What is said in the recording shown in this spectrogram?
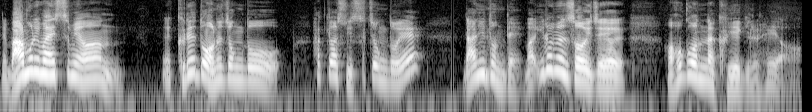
네, 마무리만 했으면 네, 그래도 어느 정도 합격할 수 있을 정도의 난이도인데 막 이러면서 이제 어, 허구한 날 그 얘기를 해요.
